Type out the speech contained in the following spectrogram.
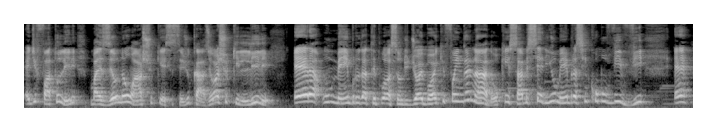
é de fato Lily, mas eu não acho que esse seja o caso. Eu acho que Lily era um membro da tripulação de Joy Boy que foi enganado. Ou quem sabe seria um membro assim como Vivi é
